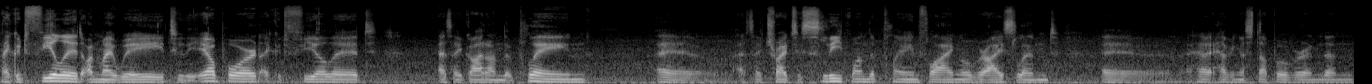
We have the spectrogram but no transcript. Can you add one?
I could feel it on my way to the airport. I could feel it as I got on the plane, as I tried to sleep on the plane flying over Iceland, uh, ha- having a stopover and then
